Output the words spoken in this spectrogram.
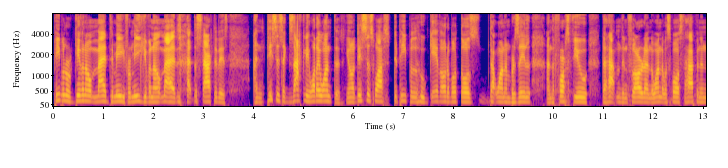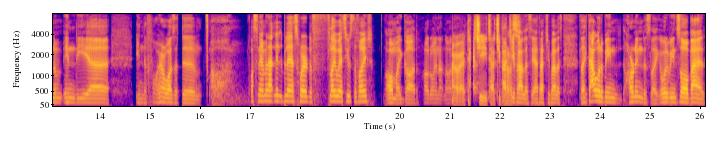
people were giving out mad to me for me giving out mad at the start of this. And this is exactly what I wanted. You know, this is what the people who gave out about those that one in Brazil and the first few that happened in Florida and the one that was supposed to happen in the in the uh, in the where was it the oh what's the name of that little place where the flyweights used to fight? Oh my god, how do I not know? that? Oh, uh, Tachi Tachi Palace. Tachi Palace, yeah, Tachi Palace. Like that would have been horrendous. Like it would have been so bad.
